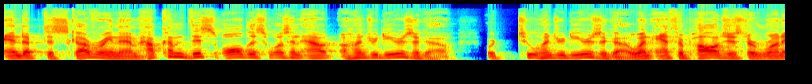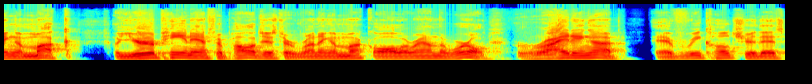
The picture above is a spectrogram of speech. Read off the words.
end up discovering them. How come this all this wasn't out 100 years ago or 200 years ago when anthropologists are running amok, or European anthropologists are running amok all around the world, writing up every culture that's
